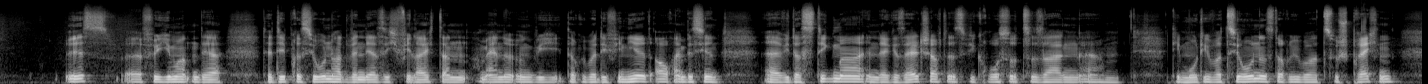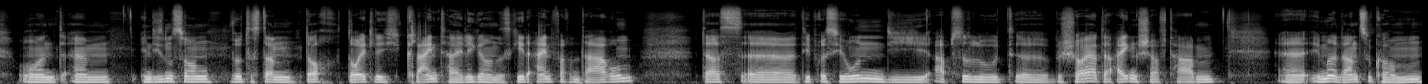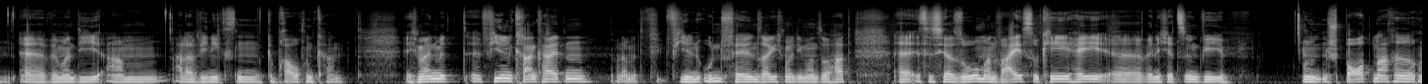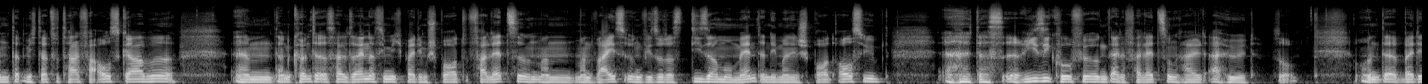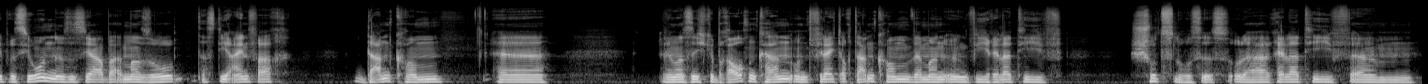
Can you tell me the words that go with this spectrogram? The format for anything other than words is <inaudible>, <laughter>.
ist äh, für jemanden, der, der Depressionen hat, wenn der sich vielleicht dann am Ende irgendwie darüber definiert, auch ein bisschen äh, wie das Stigma in der Gesellschaft ist, wie groß sozusagen ähm, die Motivation ist, darüber zu sprechen. Und ähm, in diesem Song wird es dann doch deutlich kleinteiliger und es geht einfach darum, dass äh, Depressionen die absolut äh, bescheuerte Eigenschaft haben, äh, immer dann zu kommen, äh, wenn man die am allerwenigsten gebrauchen kann. Ich meine, mit äh, vielen Krankheiten oder mit vielen Unfällen, sage ich mal, die man so hat, äh, ist es ja so, man weiß, okay, hey, äh, wenn ich jetzt irgendwie einen Sport mache und mich da total verausgabe, ähm, dann könnte es halt sein, dass ich mich bei dem Sport verletze und man, man weiß irgendwie so, dass dieser Moment, in dem man den Sport ausübt, äh, das Risiko für irgendeine Verletzung halt erhöht. So. Und äh, bei Depressionen ist es ja aber immer so, dass die einfach dann kommen, äh, wenn man es nicht gebrauchen kann und vielleicht auch dann kommen, wenn man irgendwie relativ schutzlos ist oder relativ ähm,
